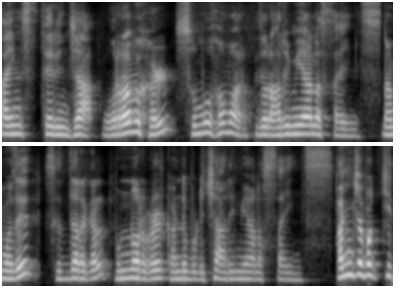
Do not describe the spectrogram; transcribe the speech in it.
சயின்ஸ் தெரிஞ்சா உறவுகள் சுமூகமா இருக்கும். இது ஒரு அருமையான சயின்ஸ் நமது சித்தர்கள் முன்னோர்கள் கண்டுபிடிச்ச அருமையான சயின்ஸ் பஞ்சபக்ஷி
